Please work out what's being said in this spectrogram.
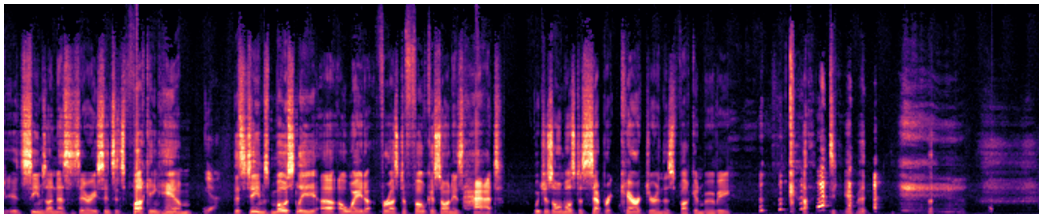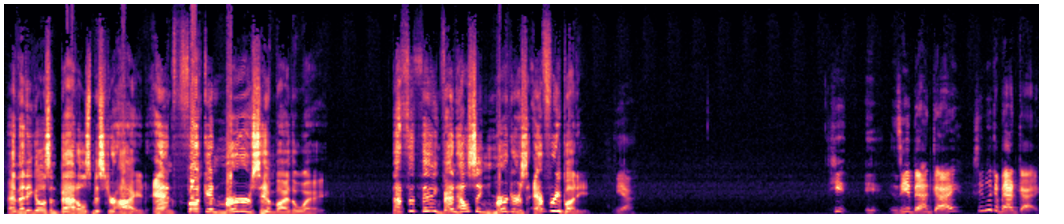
it seems unnecessary since it's fucking him. Yeah. This seems mostly a, a way to, for us to focus on his hat, which is almost a separate character in this fucking movie. God damn it. and then he goes and battles Mr. Hyde and fucking murders him, by the way. That's the thing. Van Helsing murders everybody. Yeah. He, he is he a bad guy? He seems like a bad guy.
